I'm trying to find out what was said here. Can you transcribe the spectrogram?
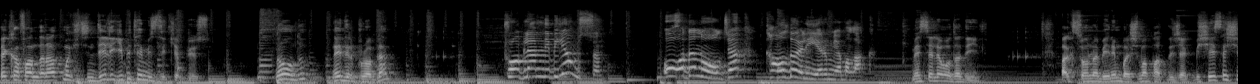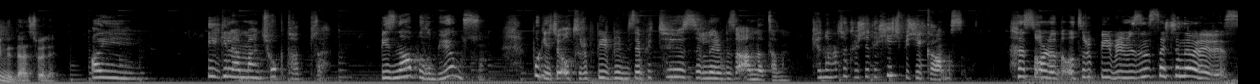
ve kafandan atmak için deli gibi temizlik yapıyorsun. Ne oldu? Nedir problem? Problem ne biliyor musun? O oda ne olacak? Kaldı öyle yarım yamalak. Mesele o da değil. Bak sonra benim başıma patlayacak bir şeyse şimdiden söyle. Ay, ilgilenmen çok tatlı. Biz ne yapalım biliyor musun? Bu gece oturup birbirimize bütün sırlarımızı anlatalım. Kenarda köşede hiçbir şey kalmasın. Sonra da oturup birbirimizin saçını öreriz.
